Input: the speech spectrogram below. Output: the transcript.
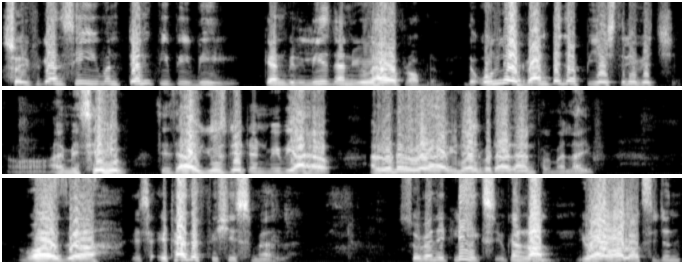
So if you can see even 10 ppb can be released and you have a problem. The only advantage of PH 3 which uh, I may say you since I have used it and maybe I have I do not know whether I inhaled but I ran for my life was uh, it has a fishy smell. So when it leaks you can run. You have all oxygen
